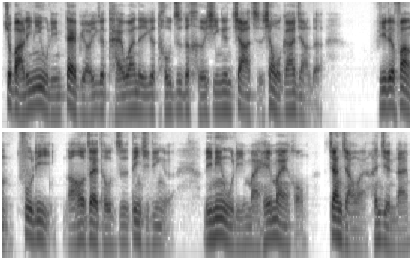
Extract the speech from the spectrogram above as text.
就把零零五零代表一个台湾的一个投资的核心跟价值，像我刚才讲的，fed fund 复利，然后再投资定期定额，零零五零买黑卖红，这样讲完很简单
